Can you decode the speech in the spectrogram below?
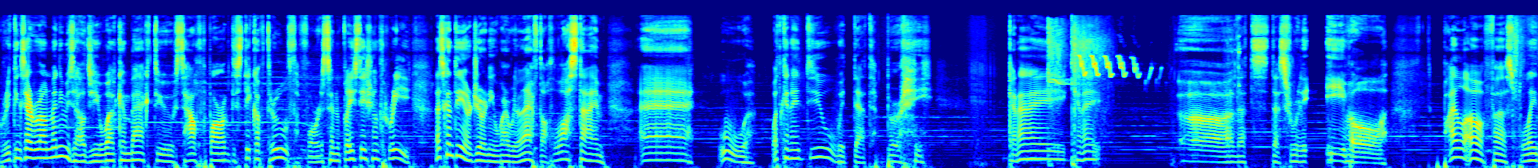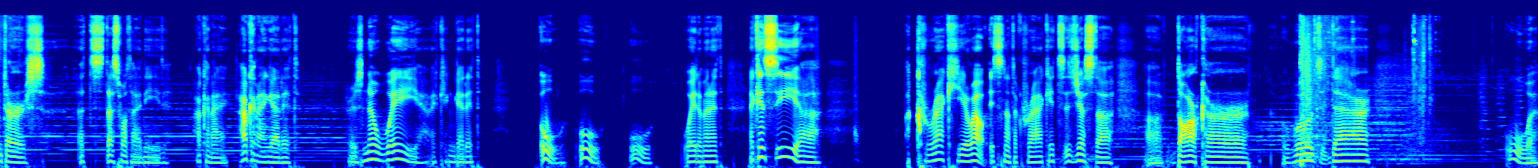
Greetings everyone, my name is Algee, welcome back to South Park The Stick of Truth for the Sony PlayStation 3. Let's continue our journey where we left off last time. Uh, ooh, what can I do with that birdie? Can I, can I... Uh, that's, that's really evil. Pile of uh, splinters. That's, that's what I need. How can I, how can I get it? There's no way I can get it. Ooh, ooh, ooh. Wait a minute. I can see uh, a crack here. Well, it's not a crack. It's, it's just a, a darker wood there. Ooh.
